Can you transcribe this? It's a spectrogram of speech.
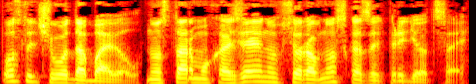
после чего добавил, но старому хозяину все равно сказать придется.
